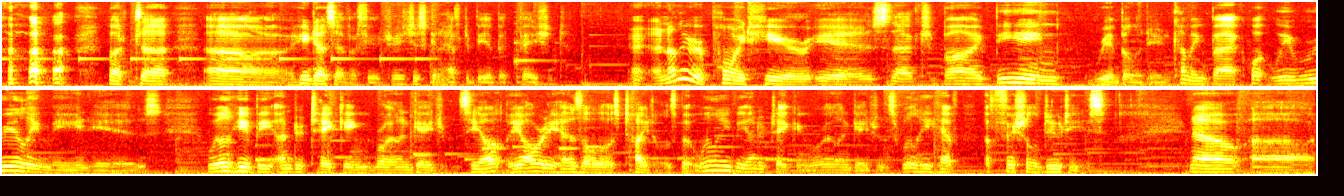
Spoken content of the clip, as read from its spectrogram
but uh, uh, he does have a future. He's just going to have to be a bit patient. Another point here is that by being rehabilitated, and coming back, what we really mean is will he be undertaking royal engagements? He, al- he already has all those titles, but will he be undertaking royal engagements? Will he have official duties? Now, uh,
